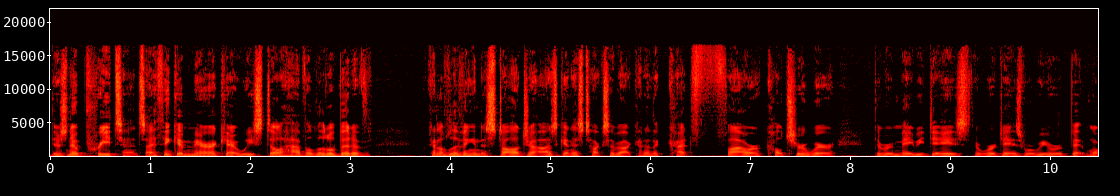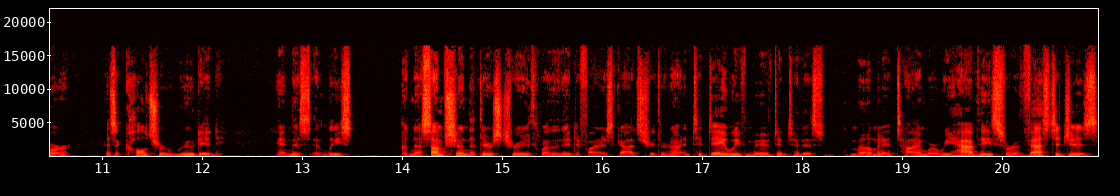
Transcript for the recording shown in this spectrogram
there's no pretense. I think America, we still have a little bit of, we're kind of living in nostalgia. Os Guinness talks about kind of the cut flower culture where there were maybe days there were days where we were a bit more as a culture rooted in this at least an assumption that there's truth whether they define it as god's truth or not. And today we've moved into this moment in time where we have these sort of vestiges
